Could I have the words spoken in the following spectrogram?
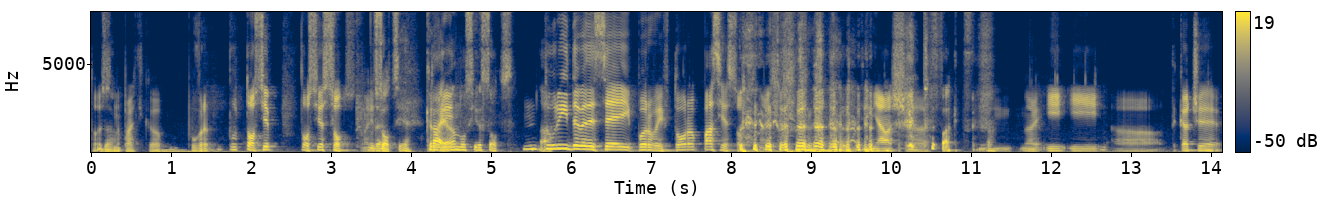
Тоест, да. на практика, по, вре... по, то, си е, то си е соц. Нали? Соц е. Края, дори, но си е соц. Да. Дори 91 и 2 па си е соц. Нали? Ти нямаш... Факт. Да. Нали? И, и а, така че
